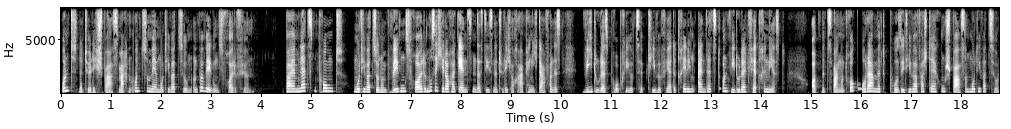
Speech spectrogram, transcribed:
und natürlich Spaß machen und zu mehr Motivation und Bewegungsfreude führen. Beim letzten Punkt Motivation und Bewegungsfreude muss ich jedoch ergänzen, dass dies natürlich auch abhängig davon ist, wie du das propriozeptive Pferdetraining einsetzt und wie du dein Pferd trainierst. Ob mit Zwang und Druck oder mit positiver Verstärkung, Spaß und Motivation.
